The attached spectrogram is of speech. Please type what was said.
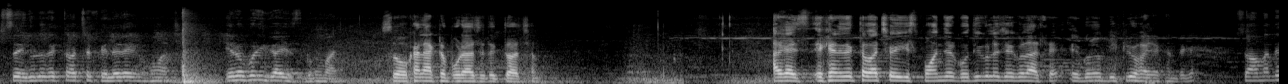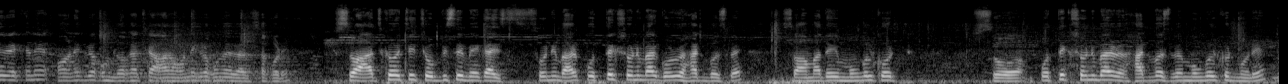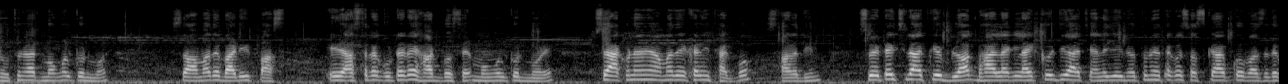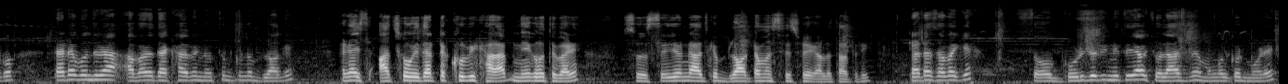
সো এগুলো দেখতে পাচ্ছ ফেলে রেখে ঘুমাচ্ছে। এর ওপরই গাইস ঘুমায়। সো ওখানে একটা পড়ে আছে দেখতে পাচ্ছ। আর গাইস এখানে দেখতে পাচ্ছ এই স্পঞ্জের গদিগুলো যেগুলো আছে, এগুলো বিক্রি হয় এখান থেকে। সো আমাদের এখানে অনেক রকম লোক আছে আর অনেক রকমের ব্যবসা করে। সো আজকে হচ্ছে চব্বিশে মে গাইস শনিবার, প্রত্যেক শনিবার গরুর হাট বসবে। সো আমাদের মঙ্গলকোট সো প্রত্যেক শনিবার হাট বসবে মঙ্গলকোট মোড়ে, নতুন হাট মঙ্গলকোট মোড়। সো আমাদের বাড়ির পাশ, এই রাস্তাটা গোটাটাই হাট বসে মঙ্গলকোট মোড়ে। সো এখন আমি আমাদের এখানেই থাকব সারাদিন। সো এটাই ছিল আজকের ব্লগ। ভালো লাগে লাইক করে দিও। আর চ্যানেলে যদি নতুন হয়ে থাকো সাবস্ক্রাইব করো, পাশে দেখো টাটা বন্ধুরা, আবারও দেখা হবে নতুন কোনো ব্লগে। গাইস আজকে ওয়েদারটা খুবই খারাপ, মেঘ হতে পারে। সো সেই জন্য আজকে ব্লগটা আমার শেষ হয়ে গেল তাড়াতাড়ি। টাটা সবাইকে। তো গরু যদি নিতে যাও, চলে আসবে মঙ্গলকোট মোড়ে।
